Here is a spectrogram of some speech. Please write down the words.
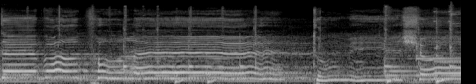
দেব ফুলে। তুমি এসো।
